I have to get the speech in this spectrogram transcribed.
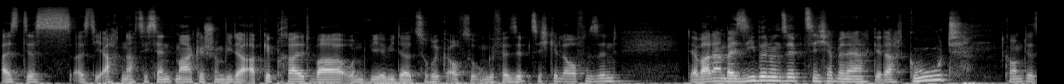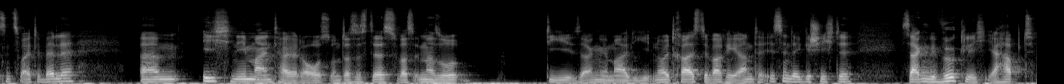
als, das, als die 88 Cent Marke schon wieder abgeprallt war und wir wieder zurück auf so ungefähr 70 gelaufen sind. Der war dann bei 77, ich habe mir dann gedacht, gut, kommt jetzt eine zweite Welle. Ähm, ich nehme meinen Teil raus. Und das ist das, was immer so die, sagen wir mal, die neutralste Variante ist in der Geschichte. Sagen wir wirklich, ihr habt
